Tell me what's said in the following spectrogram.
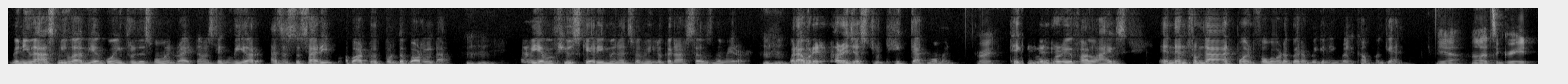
when you ask me why we are going through this moment right now, it's like we are, as a society, about to put the bottle down. Mhm. And we have a few scary minutes when we look at ourselves in the mirror. Mhm. But I would encourage us to take that moment, Right. take inventory of our lives, and then from that point forward, a better beginning will come again. Yeah, no, that's a great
